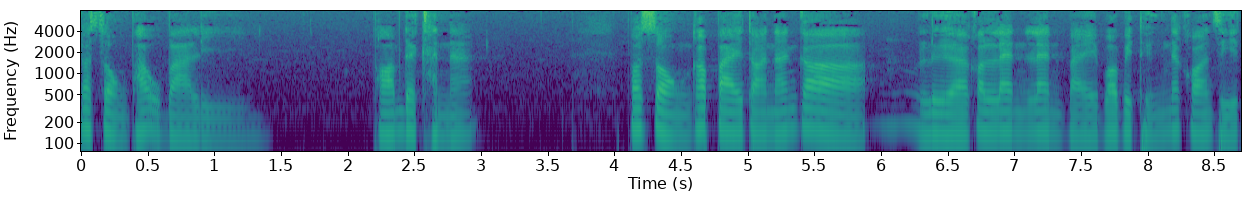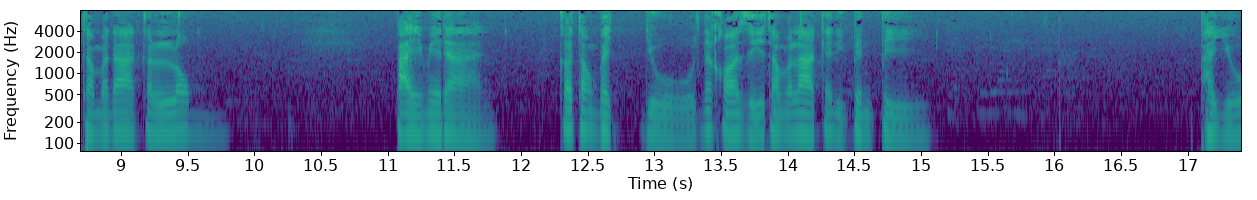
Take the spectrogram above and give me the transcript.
ก็ส่งพระอุบาลี พร้อมด้วยคณะ พอส่งเข้าไปตอนนั้นก็เรือก็แล่นแล่นไปพอไปถึงนครศรีธรรมราชก็ล่ม ไปไม่ได้ ก็ต้องไปอยู่นครศรีธรรมราชกันอีกเป็นปี พายุ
